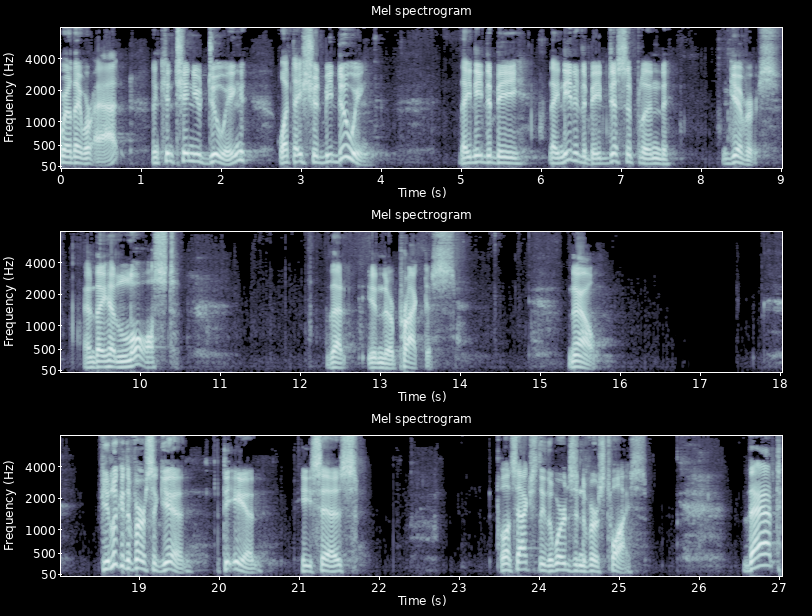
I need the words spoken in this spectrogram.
where they were at and continue doing what they should be doing. They need to be they needed to be disciplined givers, and they had lost that in their practice. Now, if you look at the verse again, at the end, he says, well, it's actually the words in the verse twice. That,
